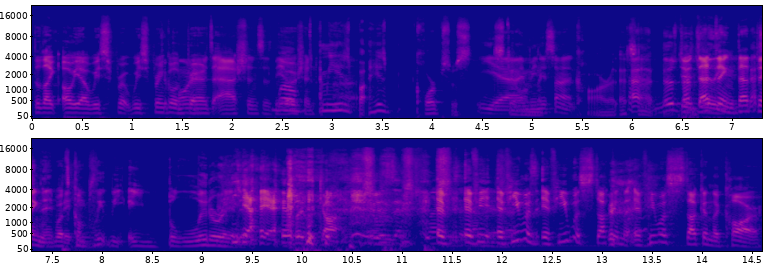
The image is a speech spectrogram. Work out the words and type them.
They're like, oh yeah, we spr- we sprinkled. Baron's ashes in the well, ocean. I mean, his Uh, his corpse was Yeah, still I in mean, the it's not- car. That's uh, not. those- Dude, that really- thing that thing was nitpicking. completely obliterated. yeah, yeah, it was gone. if if he if he was if he was stuck in the if he was stuck in the car,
